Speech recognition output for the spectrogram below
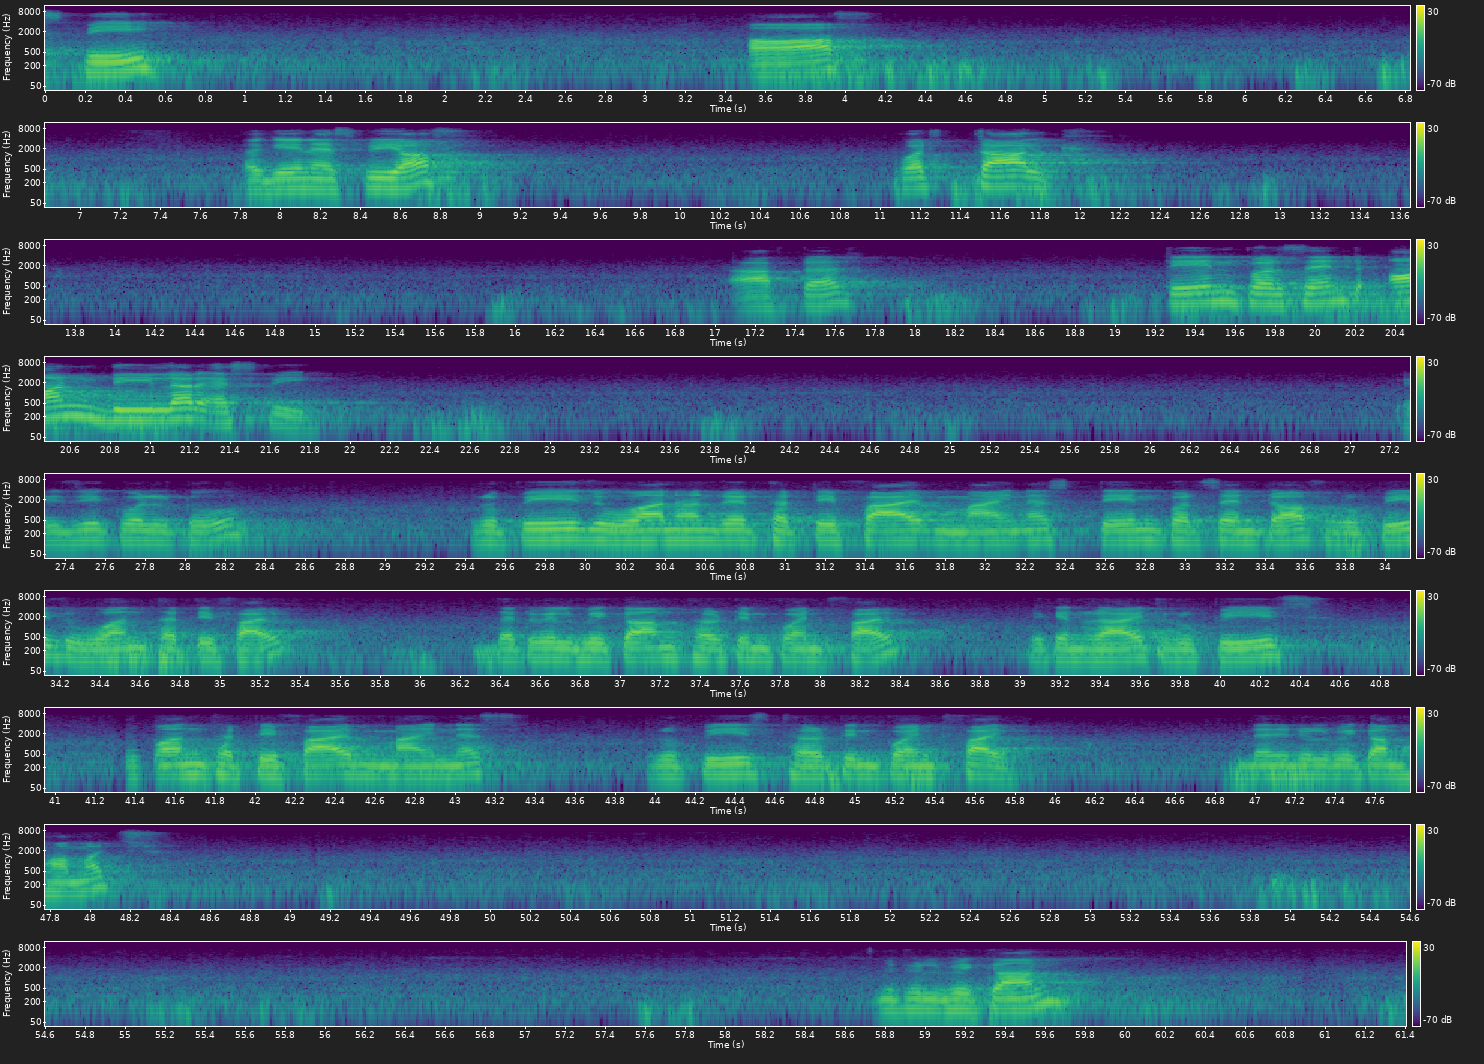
sp of again sp of what talc. After 10% on dealer sp is equal to rupees 135 minus 10 percent of rupees 135 that will become 13.5 you can write rupees 135 minus rupees 13.5 then it will become how much it will become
